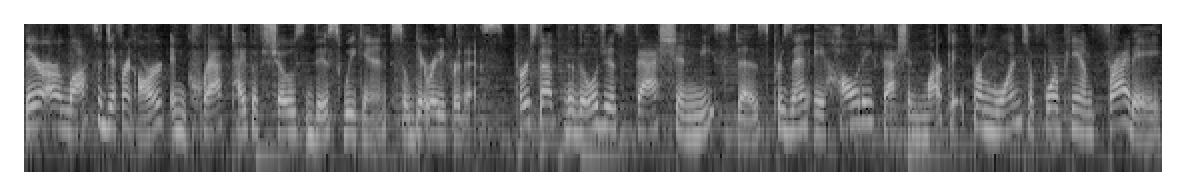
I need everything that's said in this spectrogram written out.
There are lots of different art and craft type of shows this weekend, so get ready for this. First up, the village's fashionistas present a holiday fashion market from 1 to 4 p.m. Friday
